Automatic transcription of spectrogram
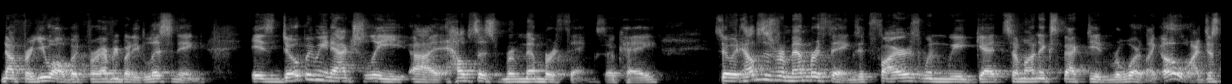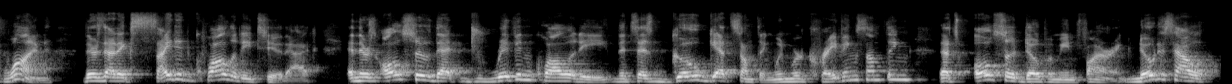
not for you all, but for everybody listening, is dopamine actually uh, helps us remember things. Okay. So, it helps us remember things. It fires when we get some unexpected reward, like, oh, I just won. There's that excited quality to that. And there's also that driven quality that says, go get something. When we're craving something, that's also dopamine firing. Notice how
